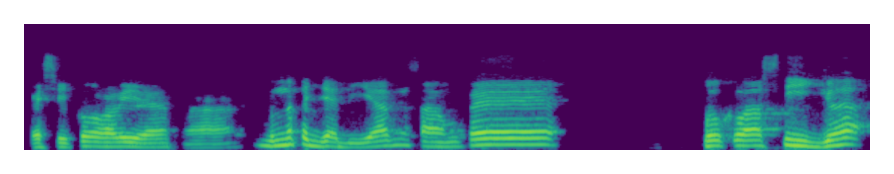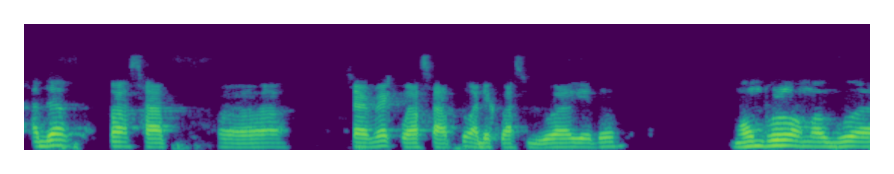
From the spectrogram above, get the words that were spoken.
Resiko kali ya. Nah, bener kejadian sampai gue kelas 3, ada kelas 1, cewek kelas 1, adik kelas gue gitu. Ngobrol sama gue,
